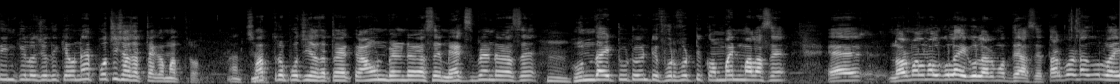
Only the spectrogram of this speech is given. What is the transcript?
তিন কিলো যদি কেউ নেয় পঁচিশ হাজার টাকা মাত্র। আচ্ছা। মাত্র পঁচিশ হাজার টাকা। ক্রাউন ব্র্যান্ডের আছে ম্যাক্স ব্র্যান্ডের আছে Hyundai two twenty four forty combine মাল আছে নর্মাল মালগুলো এগুলার মধ্যে আছে। তারপর নাজুল ভাই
